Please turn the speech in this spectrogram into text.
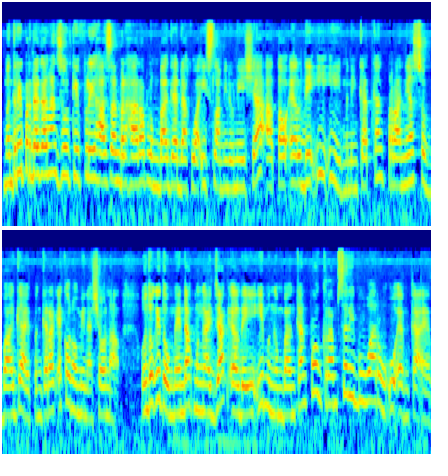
Menteri Perdagangan Zulkifli Hasan berharap Lembaga Dakwah Islam Indonesia atau LDII meningkatkan perannya sebagai penggerak ekonomi nasional. Untuk itu, Mendak mengajak LDII mengembangkan program seribu warung UMKM.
